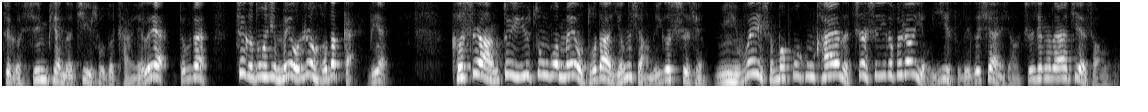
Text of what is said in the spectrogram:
这个芯片的技术的产业链，对不对？这个东西没有任何的改变。可是啊，对于中国没有多大影响的一个事情，你为什么不公开呢？这是一个非常有意思的一个现象。之前跟大家介绍过，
